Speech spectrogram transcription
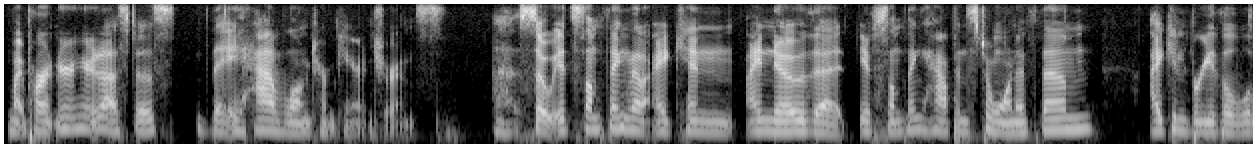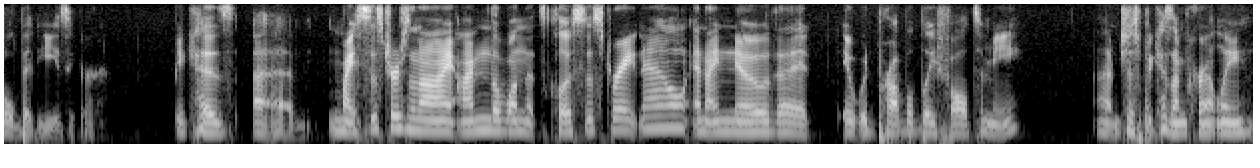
my partner here at Estes, they have long term care insurance. Uh, so it's something that I can, I know that if something happens to one of them, I can breathe a little bit easier because uh, my sisters and I, I'm the one that's closest right now, and I know that it would probably fall to me uh, just because I'm currently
